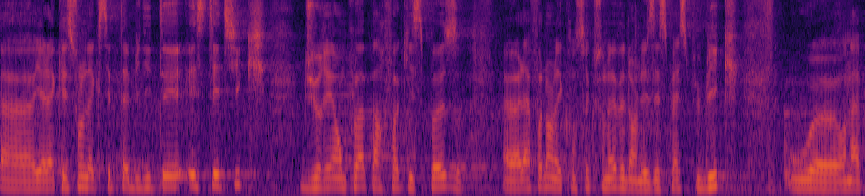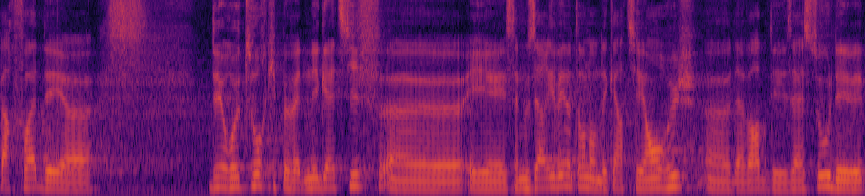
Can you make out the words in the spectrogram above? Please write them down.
Euh, il y a la question de l'acceptabilité esthétique du réemploi parfois qui se pose, euh, à la fois dans les constructions neuves et dans les espaces publics, où euh, on a parfois des des retours qui peuvent être négatifs euh, et ça nous arrivé notamment dans des quartiers en rue euh, d'avoir des assauts ou des,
